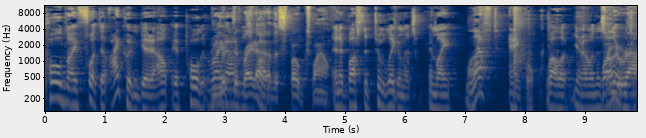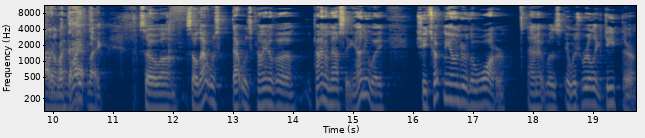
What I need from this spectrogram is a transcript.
pulled my foot that I couldn't get out. It pulled it right out it of the right out spokes of the spokes. Wow. and it busted two ligaments in my left ankle while it, you know, and this While other was on my the right heck? leg. So, um, so that was that was kind of a kind of messy. Anyway, she took me under the water, and it was it was really deep there.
